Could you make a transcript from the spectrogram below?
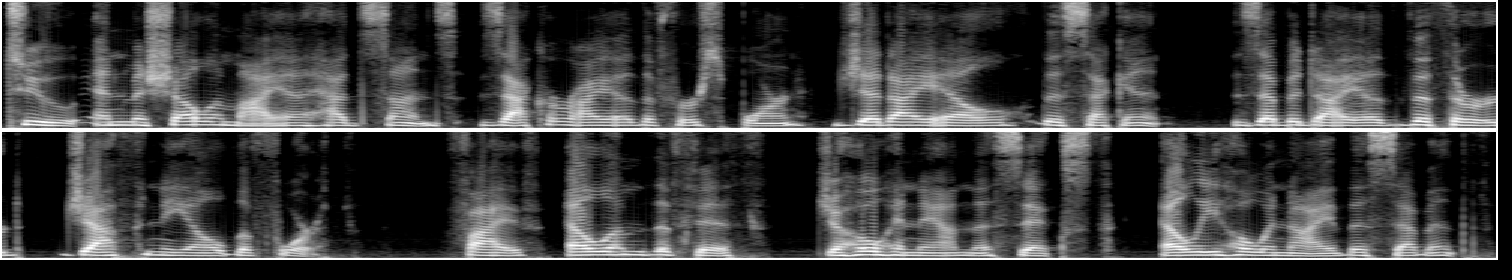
2. And Meshelemiah had sons Zechariah the firstborn, Jediael the second, Zebediah the third, Jathniel the fourth. 5. Elam the fifth, Jehohanan the sixth, Elihoenai the seventh.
